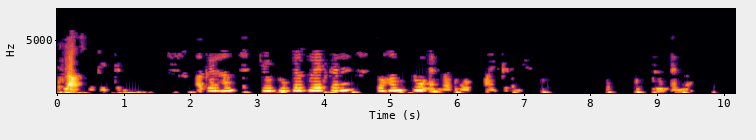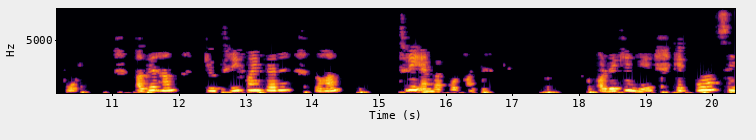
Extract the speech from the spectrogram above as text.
क्लास को ठीक करें अगर हम Q2 कैलकुलेट करें तो हम 2n बाय 4 फाइंड करेंगे। 2n बाय 4 अगर हम Q3 फाइंड करें तो हम 3n बाय 4 फाइंड करेंगे। और देखेंगे कि कौन सी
